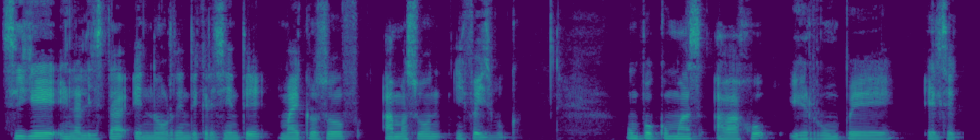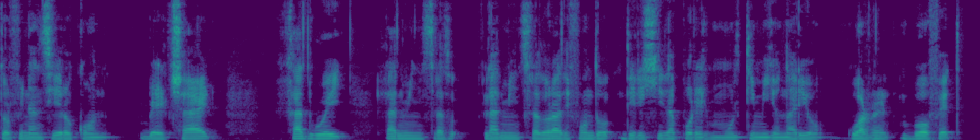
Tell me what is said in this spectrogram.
Sigue en la lista en orden decreciente Microsoft, Amazon y Facebook. Un poco más abajo irrumpe el sector financiero con Berkshire Hathaway, la, la administradora de fondo dirigida por el multimillonario Warren Buffett,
